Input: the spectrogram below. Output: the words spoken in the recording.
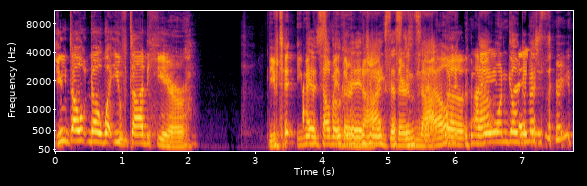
You don't know what you've done here. You, t- you mean to tell me spoken they're not, existence there's not now. one, Uh, not I- one Gilgamesh theory?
